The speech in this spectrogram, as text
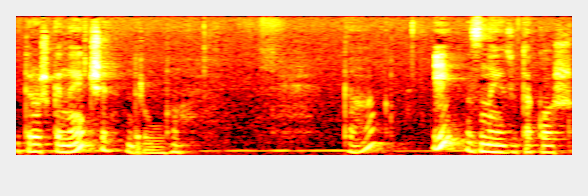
і трошки нижче другу. Так, і знизу також.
